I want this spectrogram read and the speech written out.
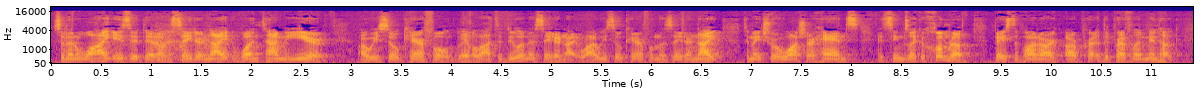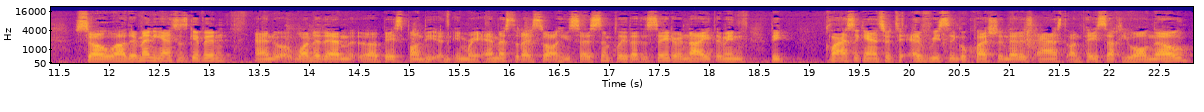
So then, why is it that on Seder night, one time a year, are we so careful? We have a lot to do on the Seder night. Why are we so careful on the Seder night to make sure we wash our hands? It seems like a chumrah based upon our, our the prevalent minhag. So uh, there are many answers given, and one of them, uh, based upon the Imre Emes that I saw, he says simply that the Seder night, I mean, the classic answer to every single question that is asked on Pesach, you all know,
